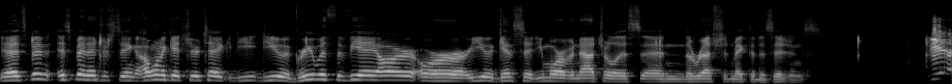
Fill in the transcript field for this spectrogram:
Yeah, it's been it's been interesting. I want to get your take. Do you do you agree with the VAR or are you against it? You more of a naturalist, and the rest should make the decisions. Yeah,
